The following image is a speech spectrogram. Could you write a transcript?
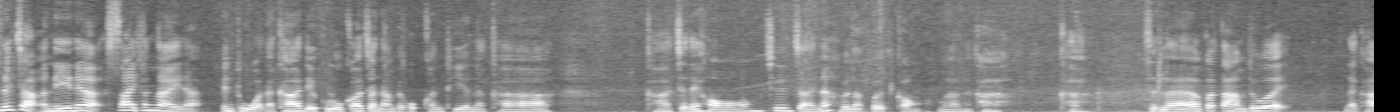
เนื่องจากอันนี้เนี่ยไส้ข้างในเนี่ยเป็นถั่วนะคะ เดี๋ยวครูก็จะนำไปอบคอนเทียนนะคะ ค่ะจะได้หอมชื่นใจนะ เวลาเปิดกล่องออกมานะคะค่ะ เสร็จแล้วก็ตามด้วยนะคะ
